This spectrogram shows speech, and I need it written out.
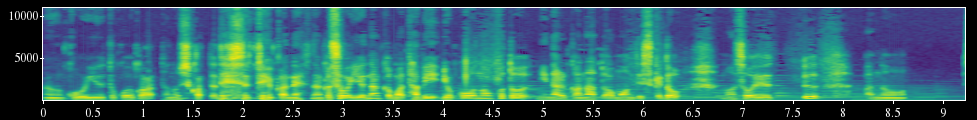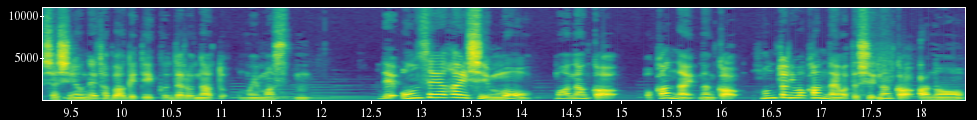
うん、こういうところが楽しかったですっていうかね なんかそういうなんかまあ旅旅行のことになるかなとは思うんですけど、まあ、そういうあの写真をね多分上げていくんだろうなと思います。うん、で音声配信もまあなんかわかんない。なんか本当にわかんない。私なんかあの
